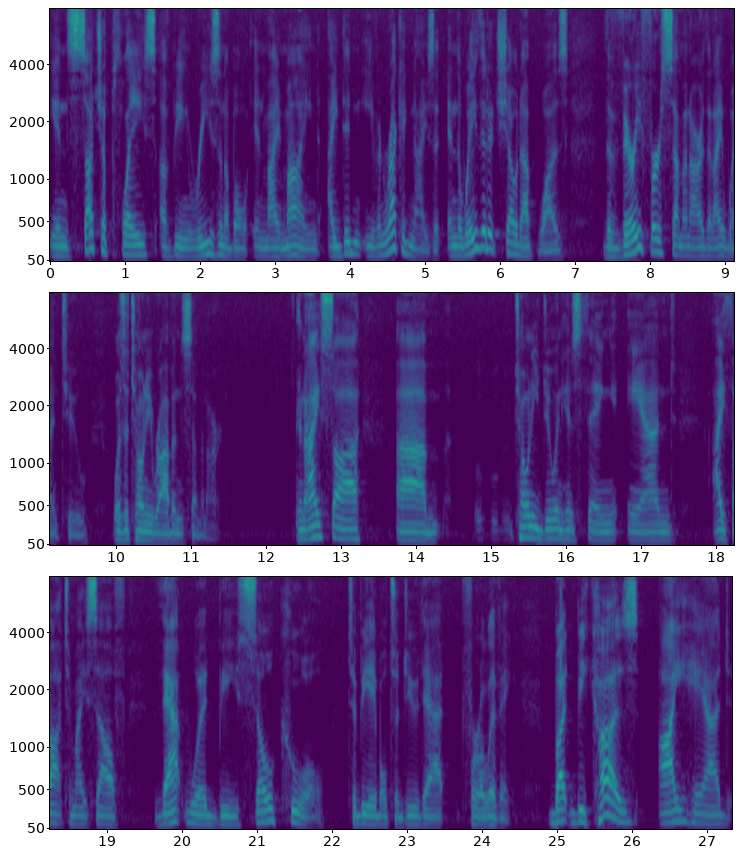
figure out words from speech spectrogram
in such a place of being reasonable in my mind, I didn't even recognize it. And the way that it showed up was the very first seminar that I went to was a Tony Robbins seminar. And I saw um, Tony doing his thing, and I thought to myself, that would be so cool to be able to do that for a living. But because I had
